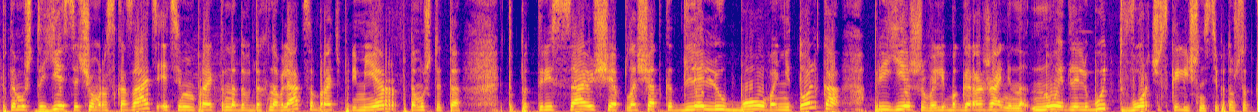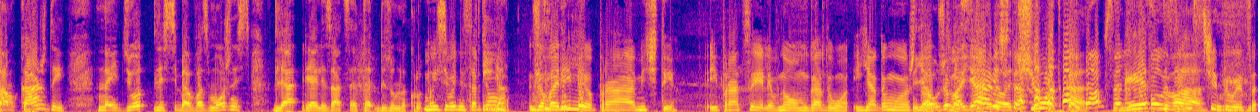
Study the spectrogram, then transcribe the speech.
Потому что есть о чем рассказать. Этим проектом надо вдохновляться, брать пример, потому что это, это потрясающая площадка для любого, не только приезжего либо горожанина, но и для любой творческой личности, потому что там каждый найдет для себя возможность для реализации. Это безумно круто. Мы сегодня с Артемом говорили про мечты и про цели в новом году. И я думаю, что Я уже твоя мечта чётко. абсолютно ГЭС-2. полностью считывается.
